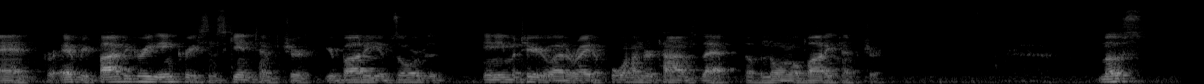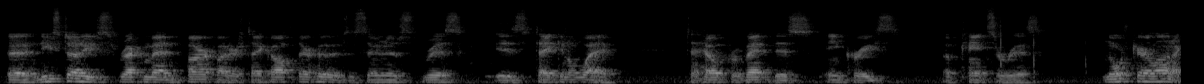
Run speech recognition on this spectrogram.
And for every 5 degree increase in skin temperature, your body absorbs any material at a rate of 400 times that of a normal body temperature. Most uh, new studies recommend firefighters take off their hoods as soon as risk is taken away to help prevent this increase of cancer risk. North Carolina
